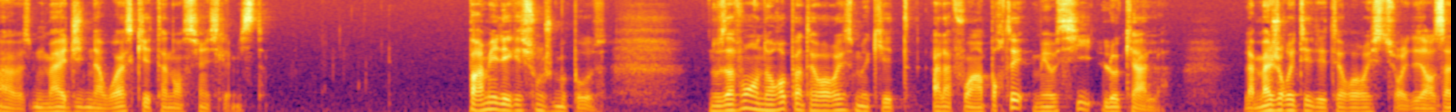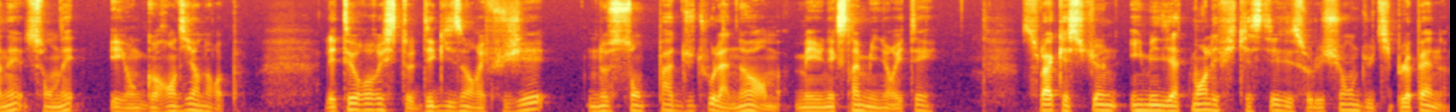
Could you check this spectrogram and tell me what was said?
euh, Nawaz qui est un ancien islamiste. Parmi les questions que je me pose, nous avons en Europe un terrorisme qui est à la fois importé mais aussi local. La majorité des terroristes sur les dernières années sont nés et ont grandi en Europe. Les terroristes déguisés en réfugiés ne sont pas du tout la norme, mais une extrême minorité. Cela questionne immédiatement l'efficacité des solutions du type Le Pen.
